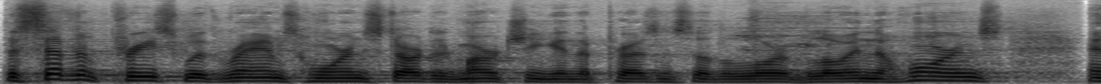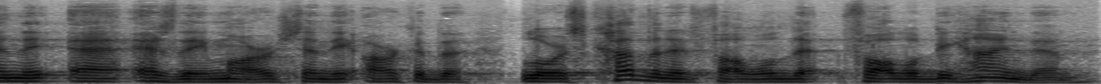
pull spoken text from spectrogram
The seven priests with ram's horns started marching in the presence of the Lord, blowing the horns and uh, as they marched, and the ark of the Lord's covenant followed, followed behind them.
